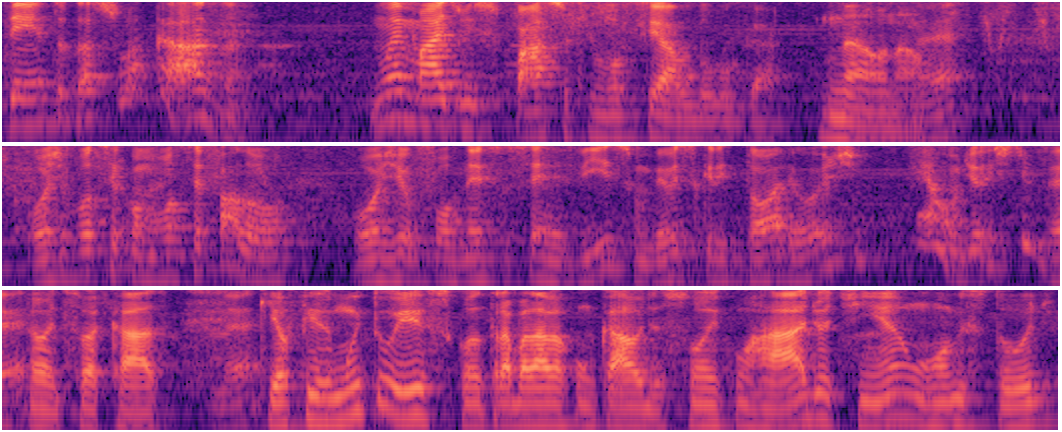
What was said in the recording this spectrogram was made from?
dentro da sua casa. Não é mais um espaço que você aluga. Não, não. Né? Hoje você, como você falou, hoje eu forneço o serviço, o meu escritório hoje é onde eu estiver. É onde sua casa. Né? Que eu fiz muito isso quando eu trabalhava com carro de som e com rádio, eu tinha um home studio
